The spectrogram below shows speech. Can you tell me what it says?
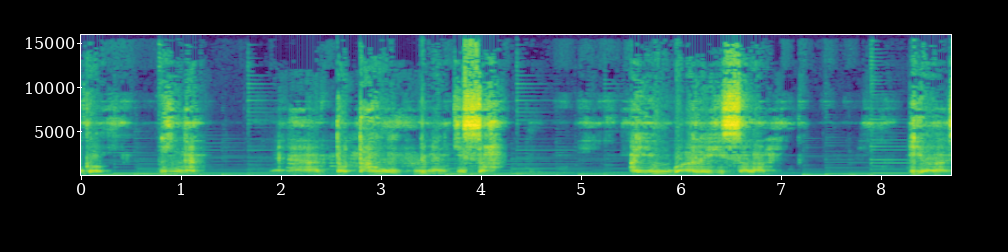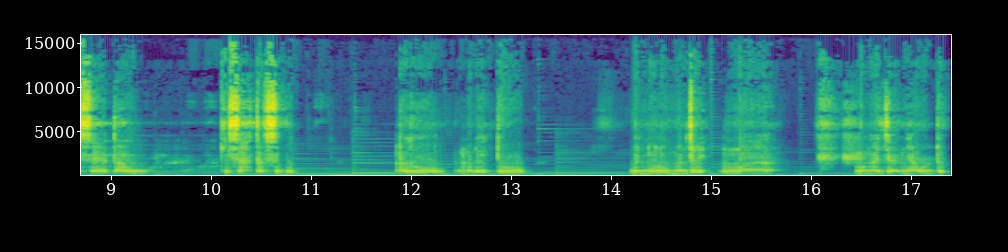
engkau ingat atau tahu dengan kisah Ayub alaihi salam. Iya, saya tahu kisah tersebut. Lalu pemuda itu menyuruh mencari, me, mengajaknya untuk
